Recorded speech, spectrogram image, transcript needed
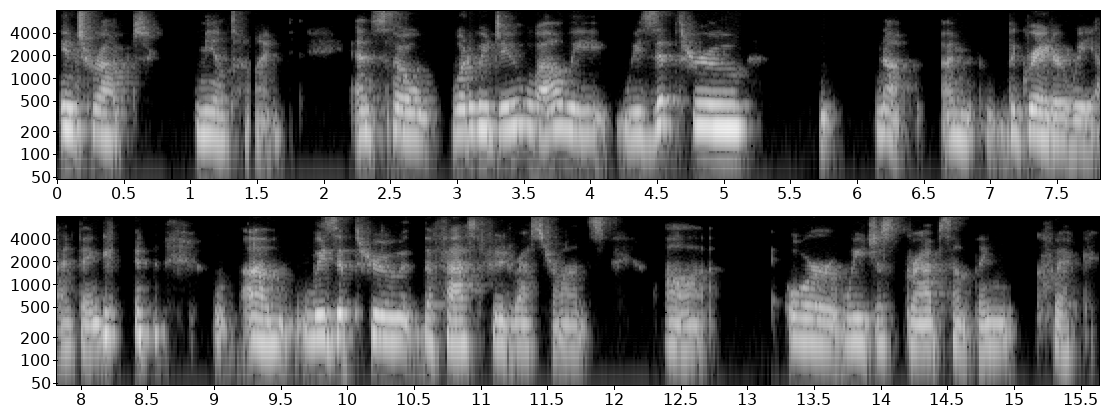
interrupt mealtime. And so, what do we do? Well, we we zip through. Not I'm the greater we, I think. um, we zip through the fast food restaurants, uh, or we just grab something quick,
